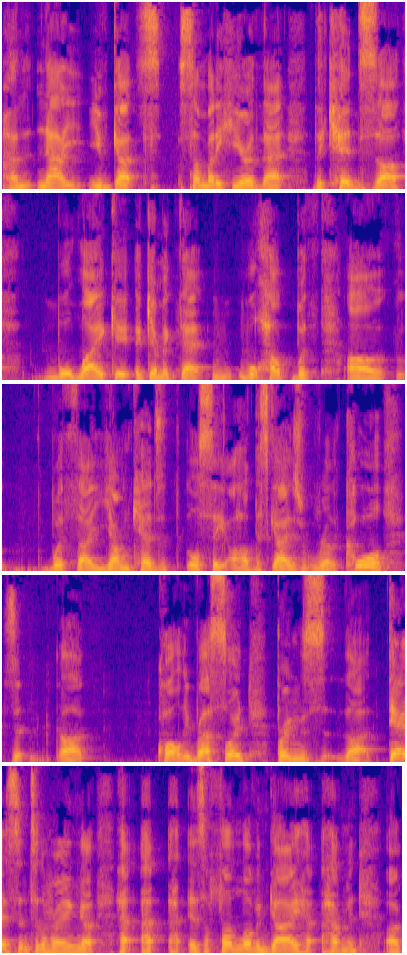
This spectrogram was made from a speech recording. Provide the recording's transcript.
um, now you've got somebody here that the kids uh, will like a, gimmick that will help with uh, with uh, young kids. They'll see, oh, this guy is really cool. He's a uh, quality wrestler, brings the dance into the ring, uh, ha- ha- is a fun-loving guy, ha- having a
